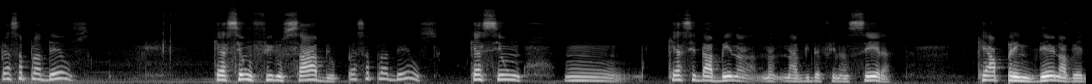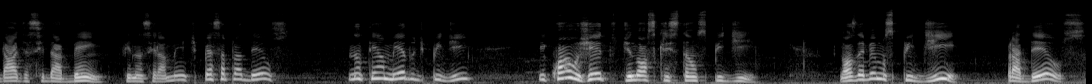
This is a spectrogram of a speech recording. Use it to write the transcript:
Peça para Deus. Quer ser um filho sábio? Peça para Deus. Quer ser um, um quer se dar bem na, na, na, vida financeira? Quer aprender, na verdade, a se dar bem financeiramente? Peça para Deus. Não tenha medo de pedir. E qual é o jeito de nós cristãos pedir? Nós devemos pedir para Deus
